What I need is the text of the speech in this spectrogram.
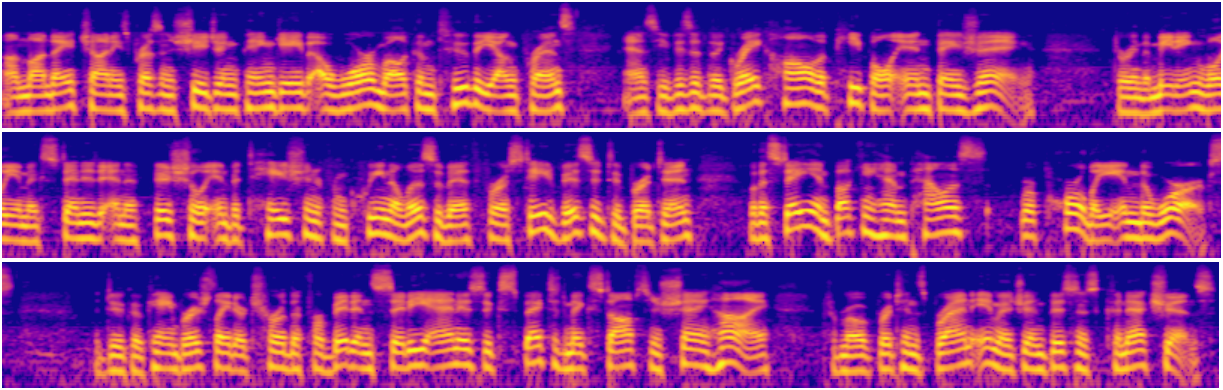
On Monday, Chinese President Xi Jinping gave a warm welcome to the young prince as he visited the Great Hall of the People in Beijing. During the meeting, William extended an official invitation from Queen Elizabeth for a state visit to Britain, with a stay in Buckingham Palace reportedly in the works. The Duke of Cambridge later toured the Forbidden City and is expected to make stops in Shanghai to promote Britain's brand image and business connections.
